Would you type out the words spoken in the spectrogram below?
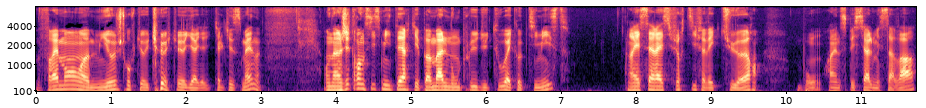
vraiment euh, mieux, je trouve, qu'il que, y a quelques semaines. On a un G36 militaire qui est pas mal non plus du tout avec Optimist. Un SRS furtif avec Tueur. Bon, rien de spécial, mais ça va.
